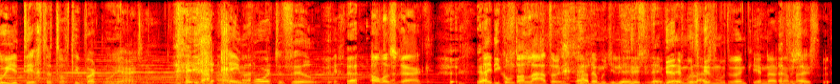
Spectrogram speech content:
Goeie dichter toch, die Bart Moejaert. Geen woord te veel. Echt, alles raak. Nee, die komt dan later. Ja, dan moet je de eerste nemen. Daar moeten, moeten we een keer naar gaan luisteren.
